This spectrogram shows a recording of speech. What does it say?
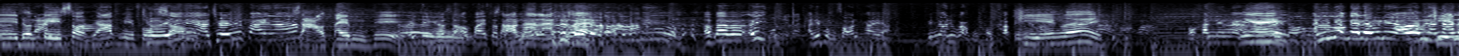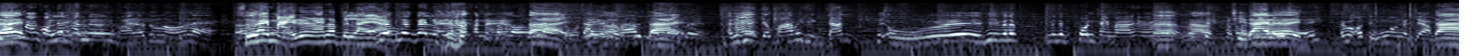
ีดนตรีสดครับ มีโฟเฉกยซไมองเนี่ยเฉยไม่ไปนะ สาวเต็มพี่เฮ้ยจริงเหรอสาวไปสตาร์ท สาวน่ารักด้วย เอาไปไปเอ้ย อันนี้ผมซ้อนใครอะพี่ไม่เอาดีกว่าผมขอขับเองขี่ได้เอปะงเลย ขอคันหนึงอะนี่ไงอันนี้เรียกได้เลยเนี่ยเออนานขี่ๆเลน้อย งมาขอเลือกคันหนึงมาแล้วต้องร้องแล้วแหละซื้อให้ใหม่ด้วยนะถ้าเป็นไรอะ เลือกเลือกได้เลยคันไหนอะ ได้ครับได้อันนี้พี่ เดี๋ยวมาไม่ถึงจันทร์พี่โอ้ยพี่ไม่ได้ ไม่ได้ปล้นใครมาใช่ไหมเออโอเคขี่ได้เลย ไอ้ผมเอาสีม่วงกับแจมได้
